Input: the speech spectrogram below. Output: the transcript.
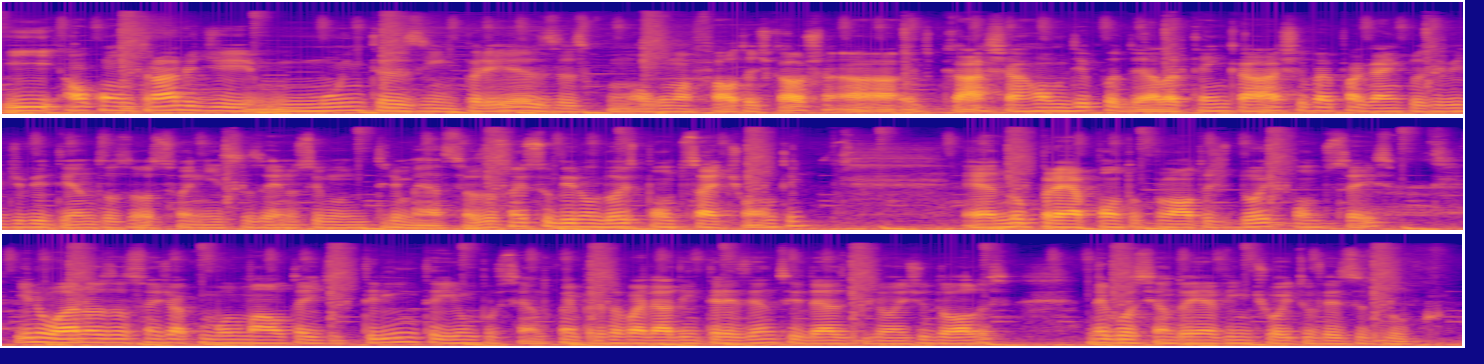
E ao contrário de muitas empresas com alguma falta de caixa, a, de caixa, a Home Depot dela tem caixa e vai pagar inclusive dividendos aos acionistas aí no segundo trimestre. As ações subiram 2,7 ontem, é, no pré apontam para uma alta de 2,6 e no ano as ações já acumulam uma alta de 31%, com a empresa avaliada em 310 bilhões de dólares, negociando aí a 28 vezes lucro.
